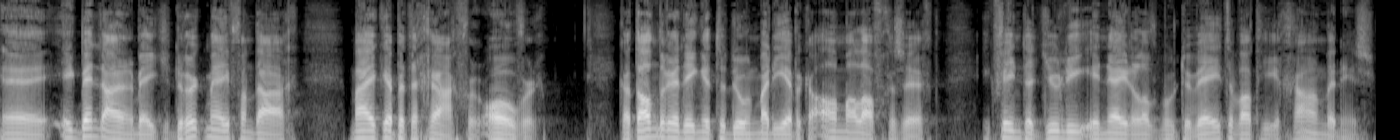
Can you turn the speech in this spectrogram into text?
uh, ik ben daar een beetje druk mee vandaag, maar ik heb het er graag voor over. Ik had andere dingen te doen, maar die heb ik allemaal afgezegd. Ik vind dat jullie in Nederland moeten weten wat hier gaande is.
